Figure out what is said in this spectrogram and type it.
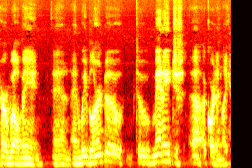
her well-being. And, and we've learned to to manage uh, accordingly.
